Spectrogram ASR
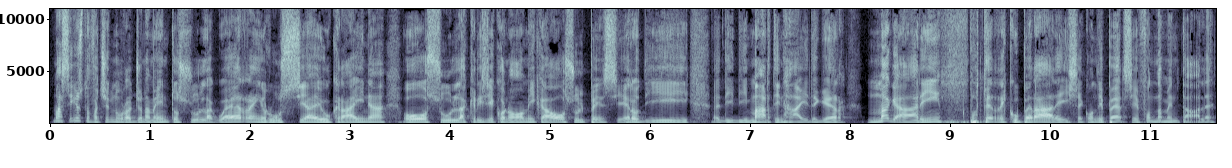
ma se io sto facendo un ragionamento sulla guerra in Russia e Ucraina o sulla crisi economica o sul pensiero di, di, di Martin Heidegger, magari poter recuperare i secondi persi è fondamentale.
